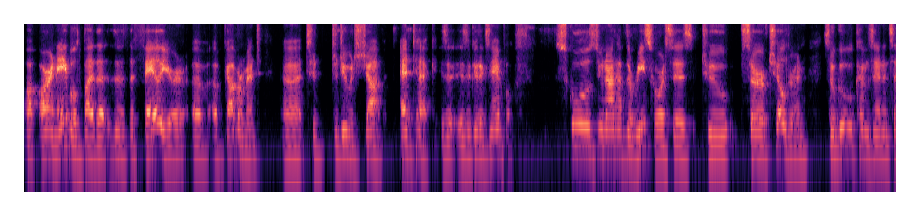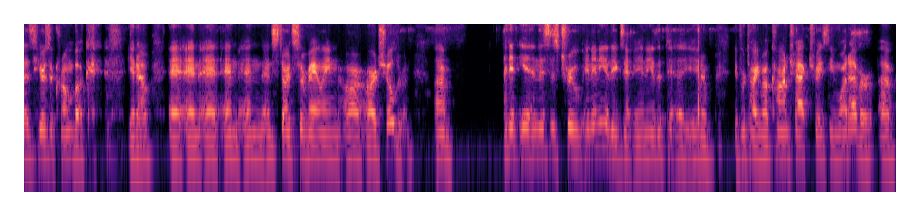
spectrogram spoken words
are, are enabled by the, the, the failure of, of government uh, to, to do its job edtech is a, is a good example schools do not have the resources to serve children so google comes in and says here's a chromebook you know and and and and, and starts surveilling our, our children. Um, and it, and this is true in any of the any of the uh, you know if we're talking about contract tracing whatever um,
